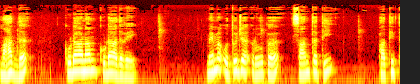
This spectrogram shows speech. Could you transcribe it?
මහද්ද කුඩා නම් කුඩාද වෙයි. මෙම උතුජ රූප සන්තති පතිත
